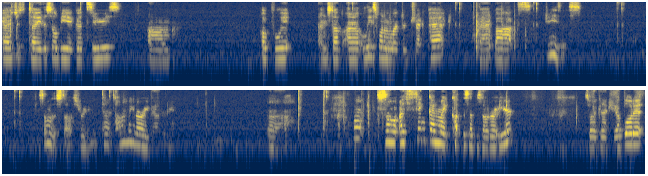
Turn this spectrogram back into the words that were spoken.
Guys, just to tell you, this will be a good series. Um, hopefully, and stuff. Uh, at least one electric jetpack, bat box. Jesus. Some of the stuff's really intense. How do I make an RE battery? Uh, well, so I think I might cut this episode right here. So I can actually upload it.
